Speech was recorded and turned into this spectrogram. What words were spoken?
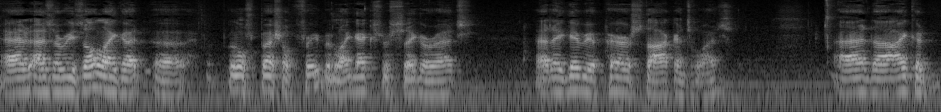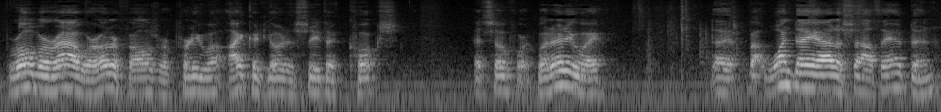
And as a result, I got uh, little special treatment like extra cigarettes, and they gave me a pair of stockings once. And uh, I could roam around where other fellows were pretty well. I could go to see the cooks and so forth. But anyway, uh, about one day out of Southampton,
